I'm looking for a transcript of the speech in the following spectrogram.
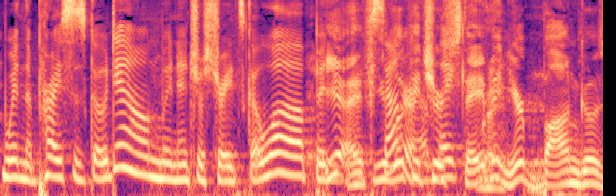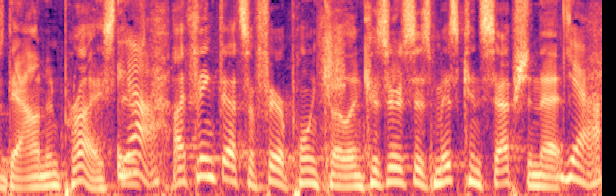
when the prices go down, when interest rates go up. And Yeah, if you look at your Like, statement, your bond goes down in price. There's- Yeah. I think that's a fair point, Colin, because there's this misconception that Yeah.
